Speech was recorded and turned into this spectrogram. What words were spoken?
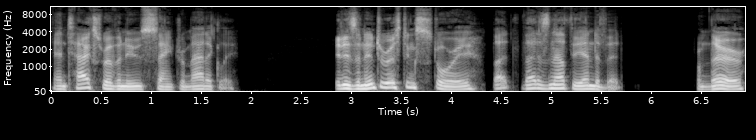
and tax revenues sank dramatically. It is an interesting story, but that is not the end of it. From there,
